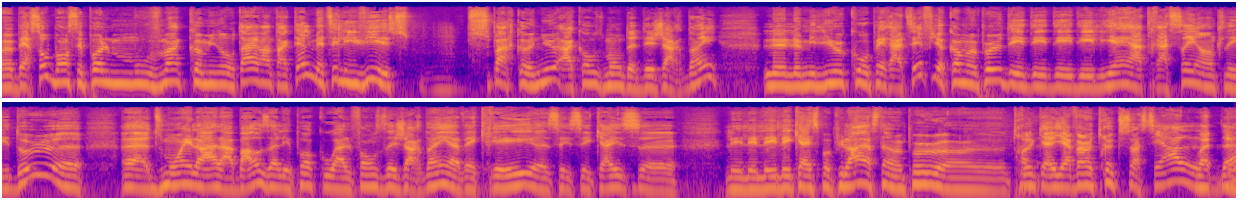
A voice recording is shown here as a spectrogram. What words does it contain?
un berceau. Bon, c'est pas le mouvement communautaire en tant que tel, mais tu sais, Lévis est super connu à cause du monde de Desjardins, le, milieu coopératif. Il y a comme un peu des, liens à tracer entre les deux. euh, euh, du moins, là, à la base, à l'époque où Alphonse Desjardins avait créé euh, ces, ces caisses, euh, les, les, les, les caisses populaires, c'était un peu un truc. Il y avait un truc social Ouais, là-dedans.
